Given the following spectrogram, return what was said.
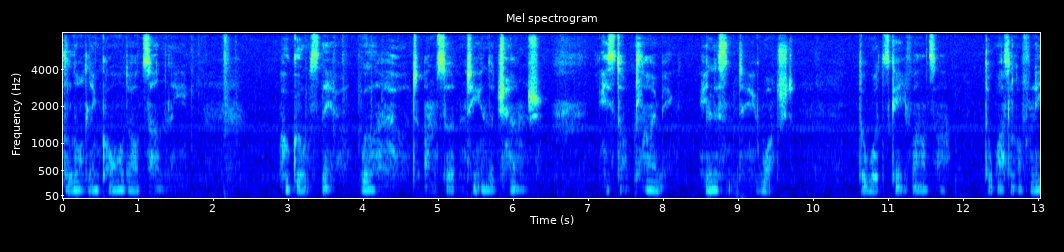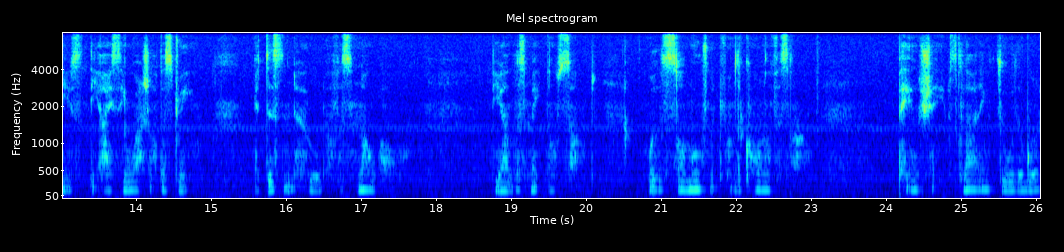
the lordling called out suddenly. Who goes there will hurt uncertainty in the challenge. He stopped climbing. He listened. He watched. The woods gave answer. The rustle of leaves, the icy wash of the stream, a distant hoot of a snow owl. The others made no sound. Will saw movement from the corner of his eye. Pale shapes gliding through the wood.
